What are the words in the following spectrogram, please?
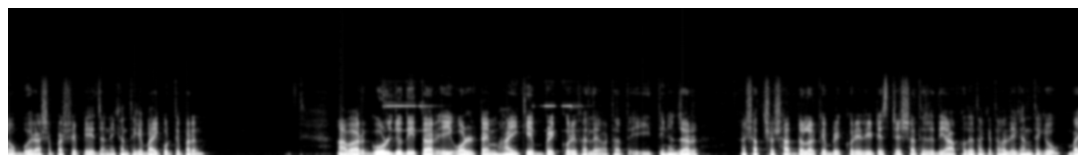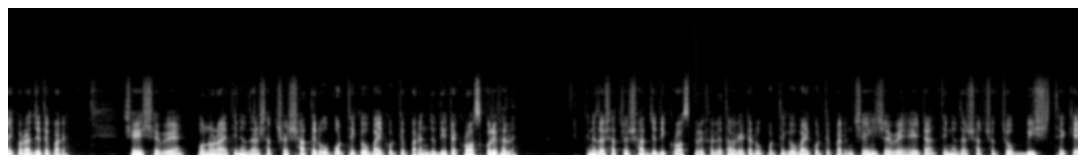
নব্বইয়ের আশেপাশে পেয়ে যান, এখান থেকে বাই করতে পারেন। আবার গোল্ড যদি তার এই অল টাইম হাইকে ব্রেক করে ফেলে, অর্থাৎ এই তিন হাজার সাতশো সাত ডলারকে ব্রেক করে রিটেস্টের সাথে যদি আপ হতে থাকে, তাহলে এখান থেকেও বাই করা যেতে পারে। সেই হিসেবে পুনরায় তিন হাজার সাতশো সাতের উপর থেকেও বাই করতে পারেন, যদি এটা ক্রস করে ফেলে। তিন হাজার সাতশো সাত যদি ক্রস করে ফেলে, তাহলে এটার উপর থেকেও বাই করতে পারেন। সেই হিসেবে এটা তিন হাজার সাতশো চব্বিশ থেকে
